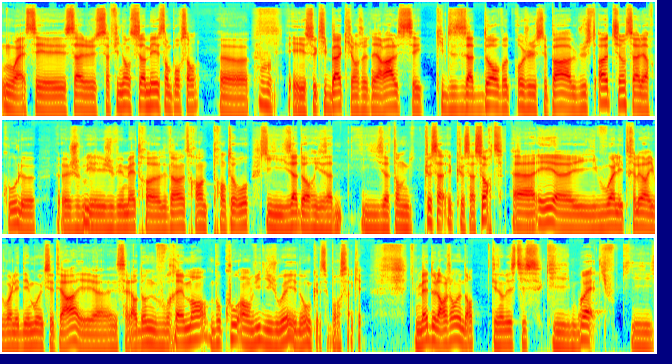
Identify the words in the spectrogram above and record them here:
Ouais, c'est ça, ça finance jamais 100%. Euh, Mm. Et ceux qui back en général, c'est qu'ils adorent votre projet. C'est pas juste ah tiens ça a l'air cool, je vais je vais mettre euh, 20, 30, 30 euros. Qu'ils adorent, ils, attendent que ça que ça sorte Euh, et euh, ils voient les trailers, ils voient les démos, etc. Et euh, ça leur donne vraiment beaucoup envie d'y jouer. Et donc c'est pour ça qu'ils qu'ils mettent de l'argent dedans, qu'ils investissent, qui Ouais. qui,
